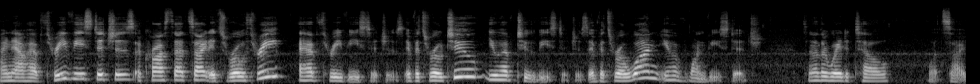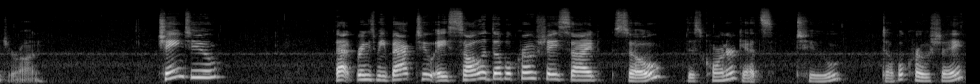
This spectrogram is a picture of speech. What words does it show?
I now have three V-stitches across that side. It's row three, I have three V-stitches. If it's row two, you have two V-stitches. If it's row one, you have one V-stitch. It's another way to tell what side you're on. Chain two, that brings me back to a solid double crochet side. So this corner gets two double crochet.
